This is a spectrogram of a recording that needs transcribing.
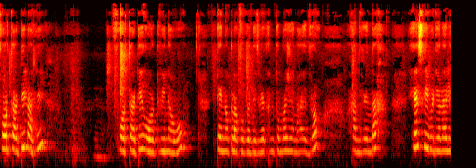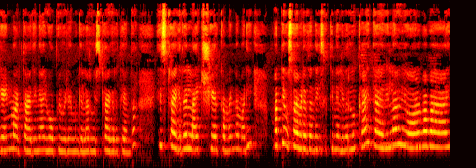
ಫೋರ್ ತರ್ಟಿನ ರೀ. ಫೋರ್ ತರ್ಟಿ ಹೊರಟ್ವಿ ನಾವು. ಟೆನ್ ಓ ಕ್ಲಾಕಿಗೆ ಬಂದಿದ್ವಿ, ಯಾಕಂದ್ರೆ ತುಂಬ ಜನ ಇದ್ದರು ಅದರಿಂದ ಎಸ್, ಈ ವಿಡಿಯೋನ ಇಲ್ಲಿಗೆ ಎಂಡ್ ಮಾಡ್ತಾ ಇದ್ದೀನಿ. ಐ ಹೋಪ್ ಈ ವಿಡಿಯೋ ನಿಮಗೆಲ್ಲರಿಗೂ ಇಷ್ಟ ಆಗಿರುತ್ತೆ ಅಂತ. ಇಷ್ಟ ಆಗಿದ್ರೆ ಲೈಕ್ ಶೇರ್ ಕಮೆಂಟ್ನ ಮಾಡಿ. ಮತ್ತೆ ಹೊಸ ವಿಡಿಯೋದೊಂದಿಗೆ ಸಿಗ್ತೀನಿ ಅಲ್ಲಿವರೆಗೂ. ಕಾಯ್ತಾ ಇರಿ. ಲವ್ ಯು ಆಲ್ ಬಾಯ್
